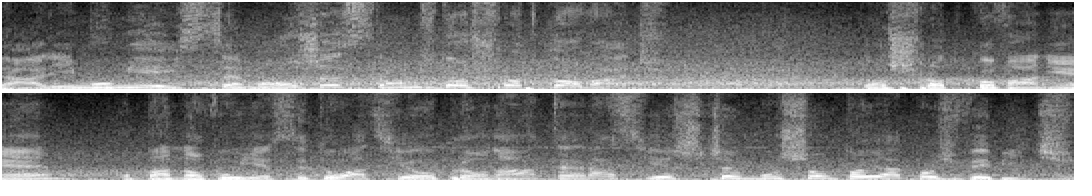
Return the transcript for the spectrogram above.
Dali mu miejsce, może stąd dośrodkować. Dośrodkowanie, opanowuje sytuację obrona, teraz jeszcze muszą to jakoś wybić.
